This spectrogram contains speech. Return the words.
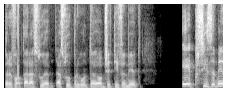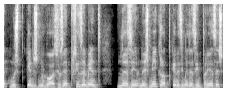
para voltar à sua, à sua pergunta objetivamente, é precisamente nos pequenos negócios, é precisamente nas, nas micro, pequenas e médias empresas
